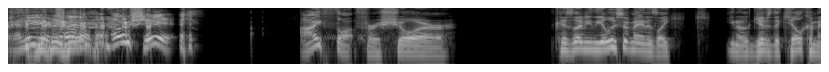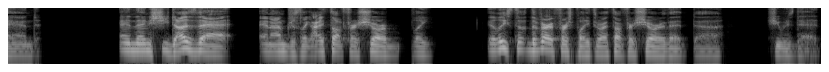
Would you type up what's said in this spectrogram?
Like, I knew you were in trouble, but oh shit. I thought for sure because I mean the Illusive Man is like you know gives the kill command, and then she does that, and I'm just like I thought for sure like at least the, the very first playthrough I thought for sure that uh she was dead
